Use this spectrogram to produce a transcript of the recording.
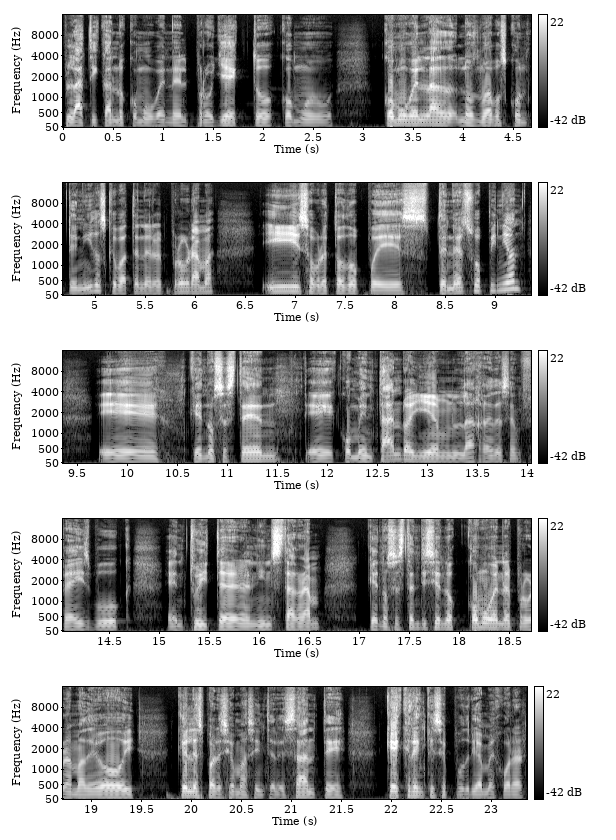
platicando cómo ven el proyecto, cómo, cómo ven los nuevos contenidos que va a tener el programa y sobre todo pues tener su opinión, eh, que nos estén eh, comentando ahí en las redes, en Facebook, en Twitter, en Instagram, que nos estén diciendo cómo ven el programa de hoy, qué les pareció más interesante, qué creen que se podría mejorar,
